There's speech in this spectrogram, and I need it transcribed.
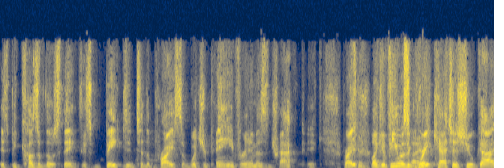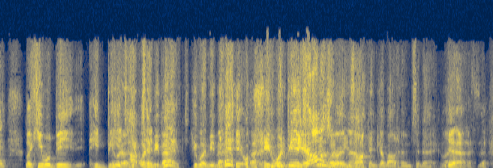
It's because of those things. It's baked into the price of what you're paying for him as a draft pick, right? like if he was a great catch and shoot guy, like he would be, he'd be he a top he 10 be pick. Back. He wouldn't be back. he, he, he wouldn't be in college right be now. Talking about him today. Like, yeah. That's, that's,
